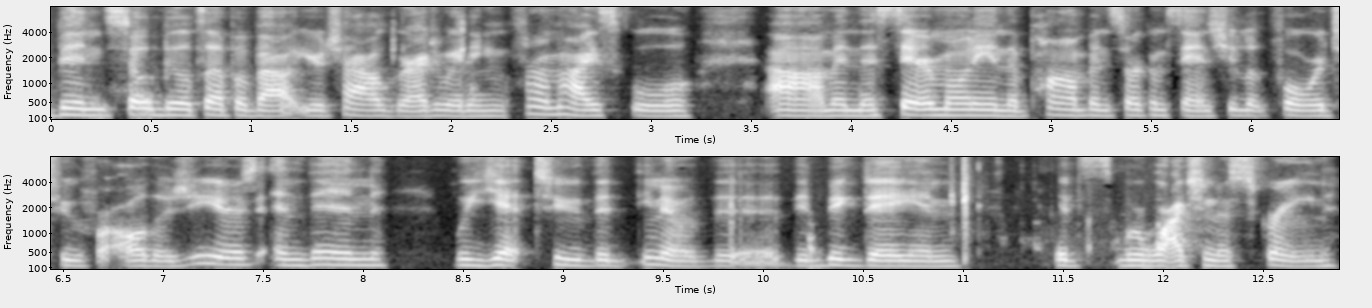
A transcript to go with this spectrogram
been so built up about your child graduating from high school um, and the ceremony and the pomp and circumstance you look forward to for all those years. And then we get to the, you know, the the big day and it's we're watching a screen.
